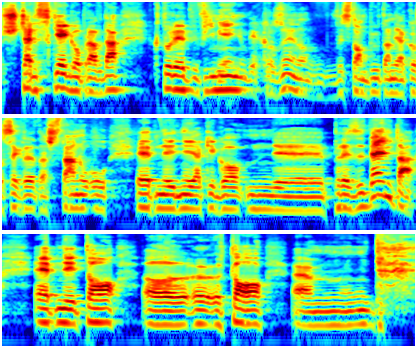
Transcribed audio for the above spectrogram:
Szczerskiego, prawda, który w imieniu, jak rozumiem, no, wystąpił tam jako sekretarz stanu u e, niejakiego m, e, prezydenta, e, to e, to em,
